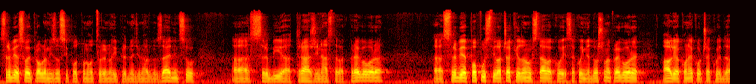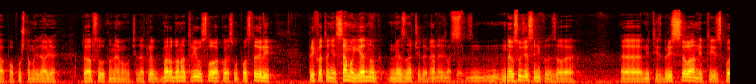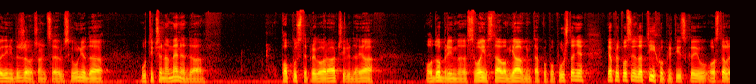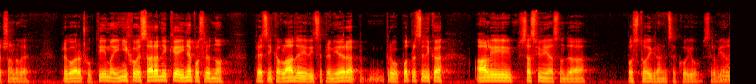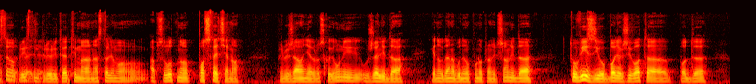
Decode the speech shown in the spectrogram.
Srbija svoj problem iznosi potpuno otvoreno i pred međunarodnu zajednicu. Srbija traži nastavak pregovora. Srbija je popustila čak i od onog stava sa kojim je došla na pregovore, ali ako neko očekuje da popuštamo i dalje, to je apsolutno nemoguće. Dakle, bar od ona tri uslova koje smo postavili, prihvatanje samo jednog ne znači da je to prihvatilo. Ne usuđuje se niko da zove E, niti iz Brisela, niti iz pojedinih država članica Europske unije da utiče na mene da popuste pregovarači ili da ja odobrim e, svojim stavom javnim takvo popuštanje. Ja pretpostavljam da tiho pritiskaju ostale članove pregovaračkog tima i njihove saradnike i neposredno predsjednika vlade i vicepremijera, prvog potpredsjednika, ali sasvim je jasno da postoji granica koju Srbija ne smije da pređe. Mi ostajemo pri istim prioritetima, nastavljamo apsolutno posvećeno približavanje Evropskoj uniji u želji da jednog dana budemo punopravni člani, da tu viziju boljeg života pod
